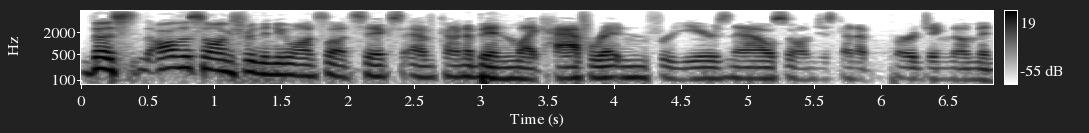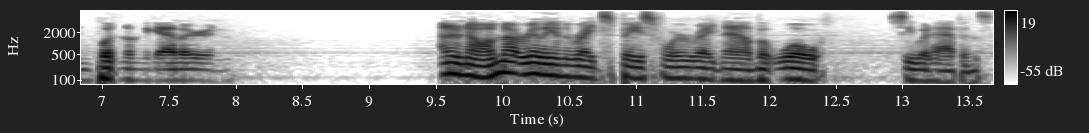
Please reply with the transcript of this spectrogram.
those all the songs for the new Onslaught Six have kind of been like half written for years now, so I'm just kind of purging them and putting them together. And I don't know, I'm not really in the right space for it right now, but we'll see what happens.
